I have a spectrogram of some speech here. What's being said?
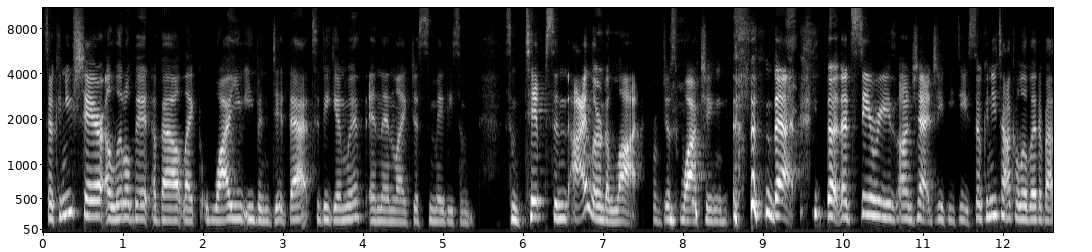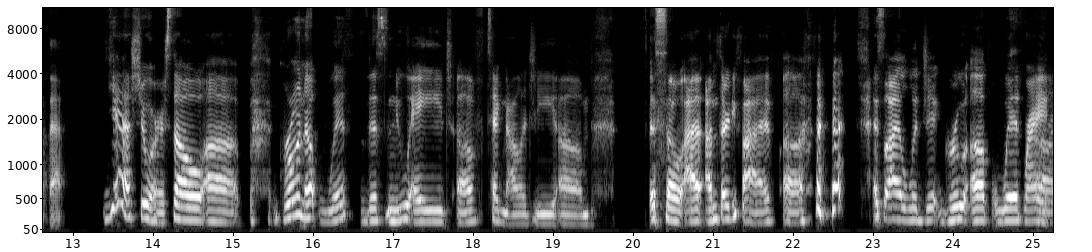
So can you share a little bit about like why you even did that to begin with, and then like just maybe some some tips? And I learned a lot from just watching that, that that series on Chat GPT. So can you talk a little bit about that? Yeah, sure. So, uh, growing up with this new age of technology, um, so I, am 35. Uh, and so I legit grew up with right. a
